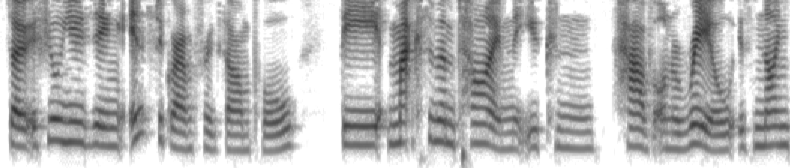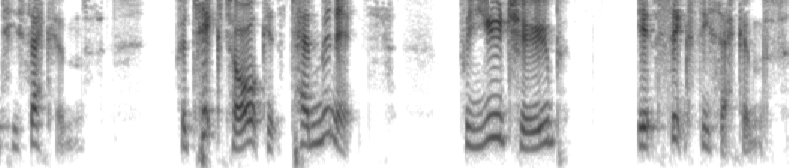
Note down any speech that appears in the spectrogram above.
So if you're using Instagram, for example, the maximum time that you can have on a reel is 90 seconds. For TikTok, it's 10 minutes. For YouTube, it's 60 seconds.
